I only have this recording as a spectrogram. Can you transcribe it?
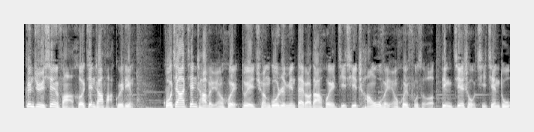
根据宪法和监察法规定。国家监察委员会对全国人民代表大会及其常务委员会负责，并接受其监督。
